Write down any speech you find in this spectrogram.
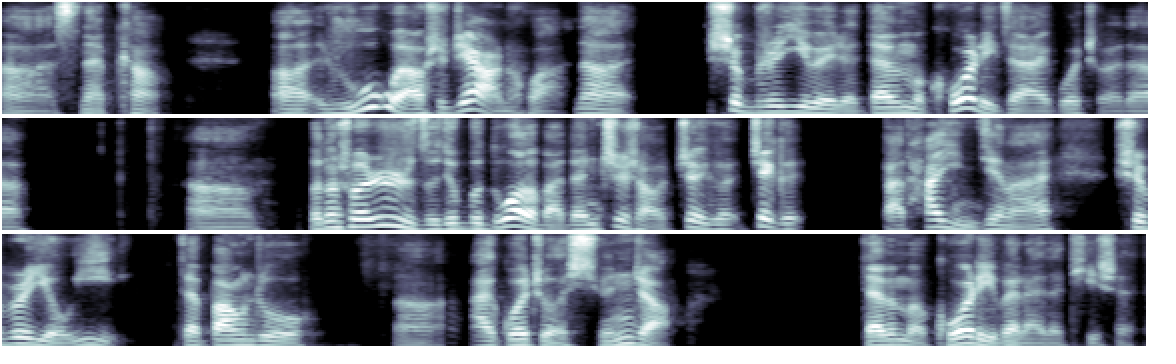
啊 snap count 啊，如果要是这样的话，那是不是意味着 Devin McCourty 在爱国者的啊不能说日子就不多了吧？但至少这个这个。把他引进来，是不是有意在帮助啊爱国者寻找 Devin McCourty 未来的替身？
